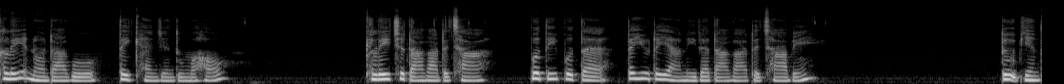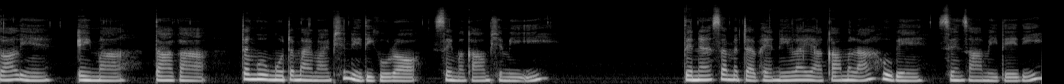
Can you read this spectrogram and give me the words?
ကလေးအနွန်တာကိုတိတ်ခံခြင်းသူမဟုတ်ကလေးချစ်တာကတခြားပုတ်တိပုတ်သက်တရွတရနေတတ်တာကတခြားပင်သူအပြင်သွားလျင်အိမ်မှာသားကတငုံငုံတမိုင်မိုင်ဖြစ်နေသည်ကိုတော့စိတ်မကောင်းဖြစ်မိ၏တင်းနန်းဆက်မတက်ဖဲနေလိုက်ရကောင်းမလားဟုပင်စဉ်းစားမိသေးသည်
